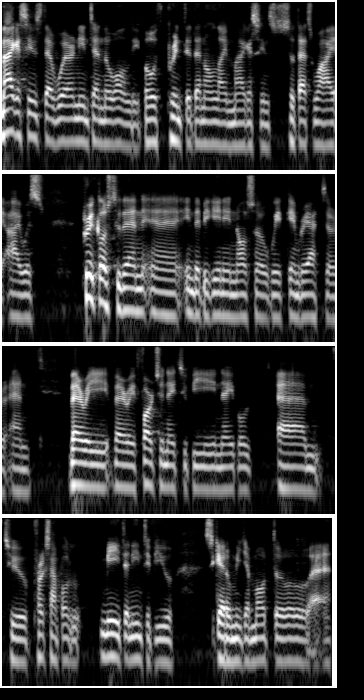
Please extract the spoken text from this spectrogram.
magazines that were Nintendo only, both printed and online magazines. So that's why I was pretty close to them uh, in the beginning, also with Game Reactor, and very, very fortunate to be able um, to, for example, meet and interview Shigeru Miyamoto uh,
